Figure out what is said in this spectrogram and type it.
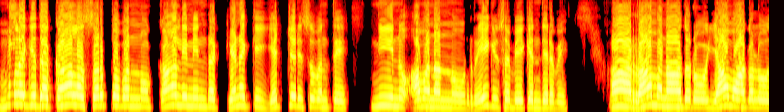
ಮಲಗಿದ ಕಾಲ ಸರ್ಪವನ್ನು ಕಾಲಿನಿಂದ ಕೆಣಕಿ ಎಚ್ಚರಿಸುವಂತೆ ನೀನು ಅವನನ್ನು ರೇಗಿಸಬೇಕೆಂದಿರುವೆ. ಆ ರಾಮನಾದರೂ ಯಾವಾಗಲೂ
